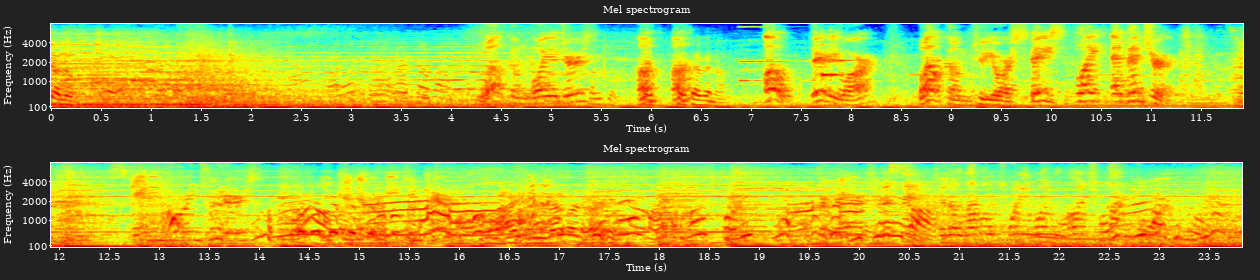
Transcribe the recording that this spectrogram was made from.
চলো Welcome, Voyagers. Huh? Huh? হবে না Oh, there you are. Welcome to your space flight adventure. Scanning for intruders. You can never be too careful. Prepare to descend to the level 21 launch platform.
